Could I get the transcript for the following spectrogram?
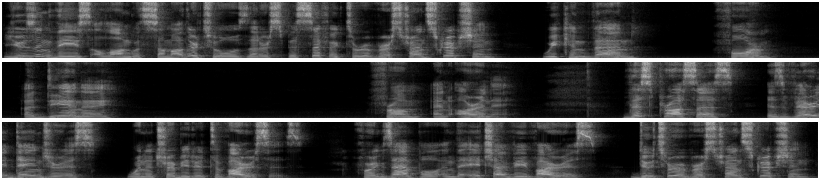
Using these along with some other tools that are specific to reverse transcription, we can then form a DNA from an RNA. This process is very dangerous when attributed to viruses. For example, in the HIV virus, due to reverse transcription,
